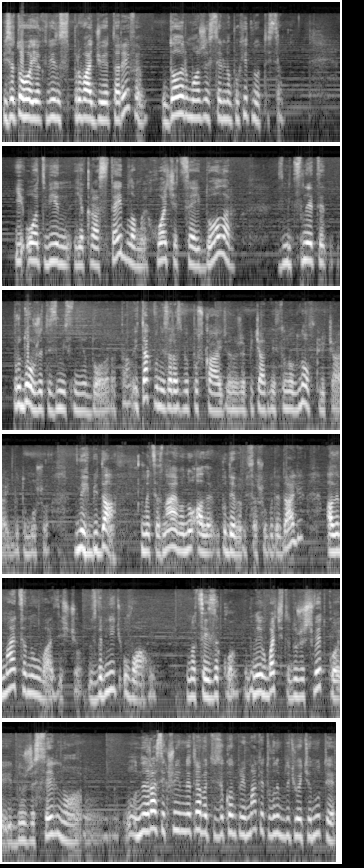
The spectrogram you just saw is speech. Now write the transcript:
Після того, як він спроваджує тарифи, долар може сильно похитнутися. І от він якраз стейблами хоче цей долар зміцнити, продовжити зміцнення долара. Та? І так вони зараз випускають, вони вже печатний станок знов включають, бо тому що в них біда. Ми це знаємо, ну але подивимося, що буде далі. Але мається на увазі, що зверніть увагу на цей закон. Вони його бачите дуже швидко і дуже сильно. Ну, не раз, якщо їм не треба цей закон приймати, то вони будуть його тягнути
